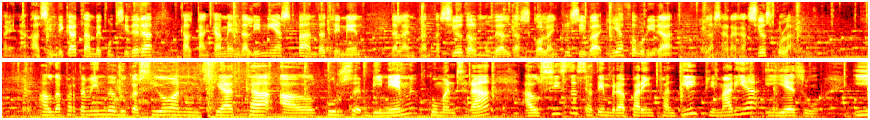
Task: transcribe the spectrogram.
feina. El sindicat també considera que el tancament de línies va en detriment de la implantació del model d'escola inclusiva i afavorirà la segregació escolar. El Departament d'Educació ha anunciat que el curs vinent començarà el 6 de setembre per a infantil, primària i ESO i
